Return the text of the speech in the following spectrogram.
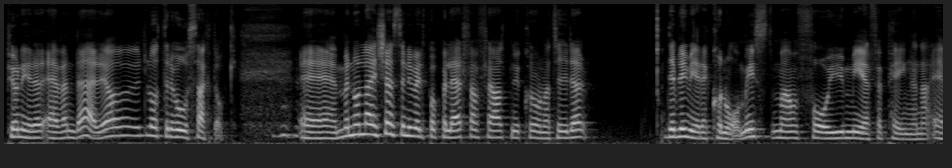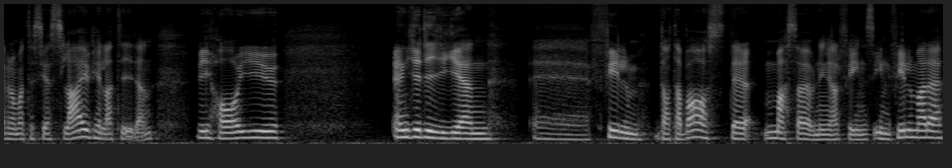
pionjärer även där. Jag låter det vara osagt dock. Eh, men online-tjänsten är väldigt populärt framförallt nu i coronatider. Det blir mer ekonomiskt, man får ju mer för pengarna även om man inte ses live hela tiden. Vi har ju en gedigen eh, filmdatabas där massa övningar finns infilmade.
